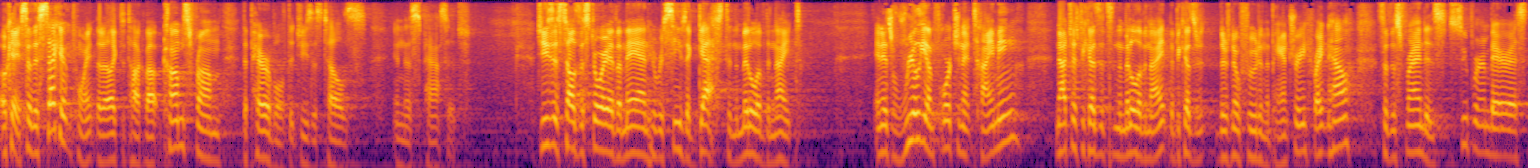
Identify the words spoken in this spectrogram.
Okay, so the second point that I like to talk about comes from the parable that Jesus tells in this passage. Jesus tells the story of a man who receives a guest in the middle of the night. And it's really unfortunate timing not just because it's in the middle of the night, but because there's no food in the pantry right now. So this friend is super embarrassed,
